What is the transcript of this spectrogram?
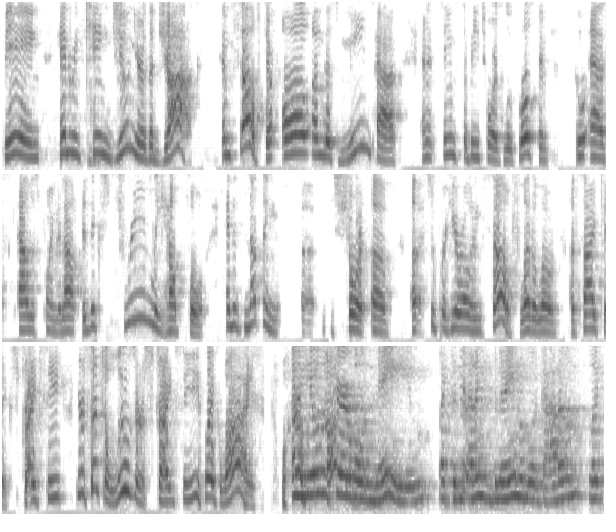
being Henry King Jr., the jock himself. They're all on this mean path, and it seems to be towards Luke Wilson, who, as Alice pointed out, is extremely helpful and is nothing uh, short of a superhero himself, let alone a sidekick. Stripesy, you're such a loser, Stripesy. Like, why? why I mean, it was a terrible name. Like, the yeah. I think the name was what got him. Like,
